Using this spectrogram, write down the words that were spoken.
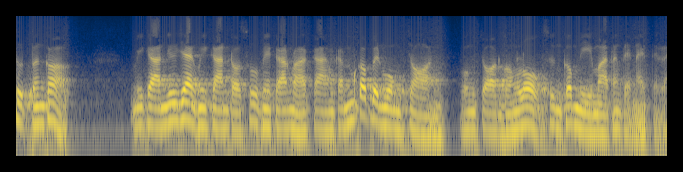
สุดมันก็ มีการยื้อแย่งมีการต่อสู้มีการหมาการกันมันก็เป็นวงจรวงจรของโลก ซึ่งก็มีมาตั้งแต่ไหนแต่ไร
